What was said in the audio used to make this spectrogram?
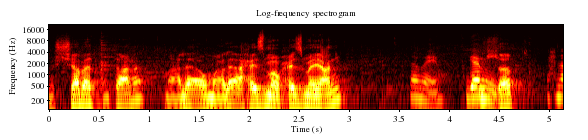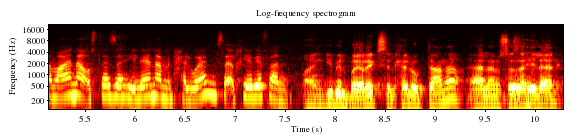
والشبت بتاعنا. معلقة ومعلقة حزمة وحزمة يعني. تمام. جميل. بالظبط. إحنا معانا أستاذة هيلانا من حلوان. مساء الخير يا فندم. وهنجيب البايركس الحلو بتاعنا. أهلا أستاذة هيلانا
